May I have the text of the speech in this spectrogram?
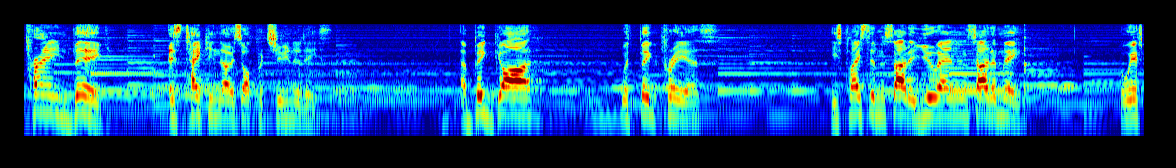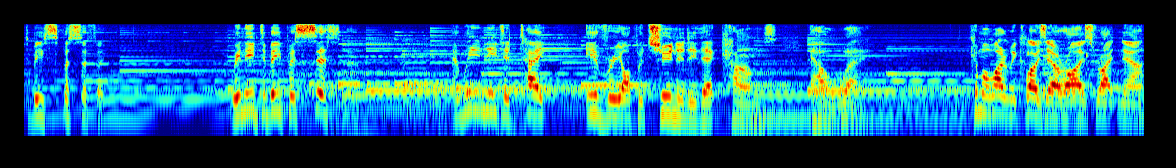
Praying big is taking those opportunities. A big God with big prayers He's placed it inside of you and inside of me. But we have to be specific. We need to be persistent. And we need to take every opportunity that comes our way. Come on, why don't we close our eyes right now,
